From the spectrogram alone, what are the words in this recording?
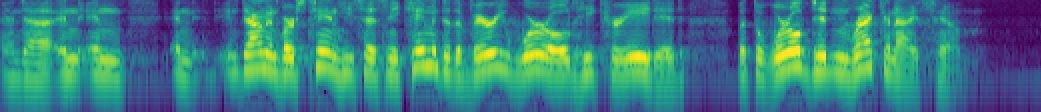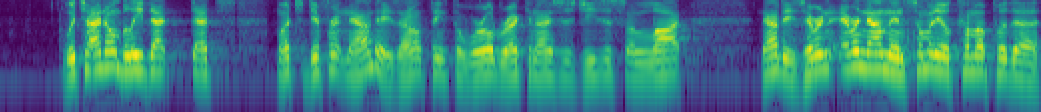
And, uh, and, and, and down in verse 10, he says, And he came into the very world he created, but the world didn't recognize him which I don't believe that that's much different nowadays. I don't think the world recognizes Jesus a lot nowadays. Every, every now and then somebody will come up with a,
